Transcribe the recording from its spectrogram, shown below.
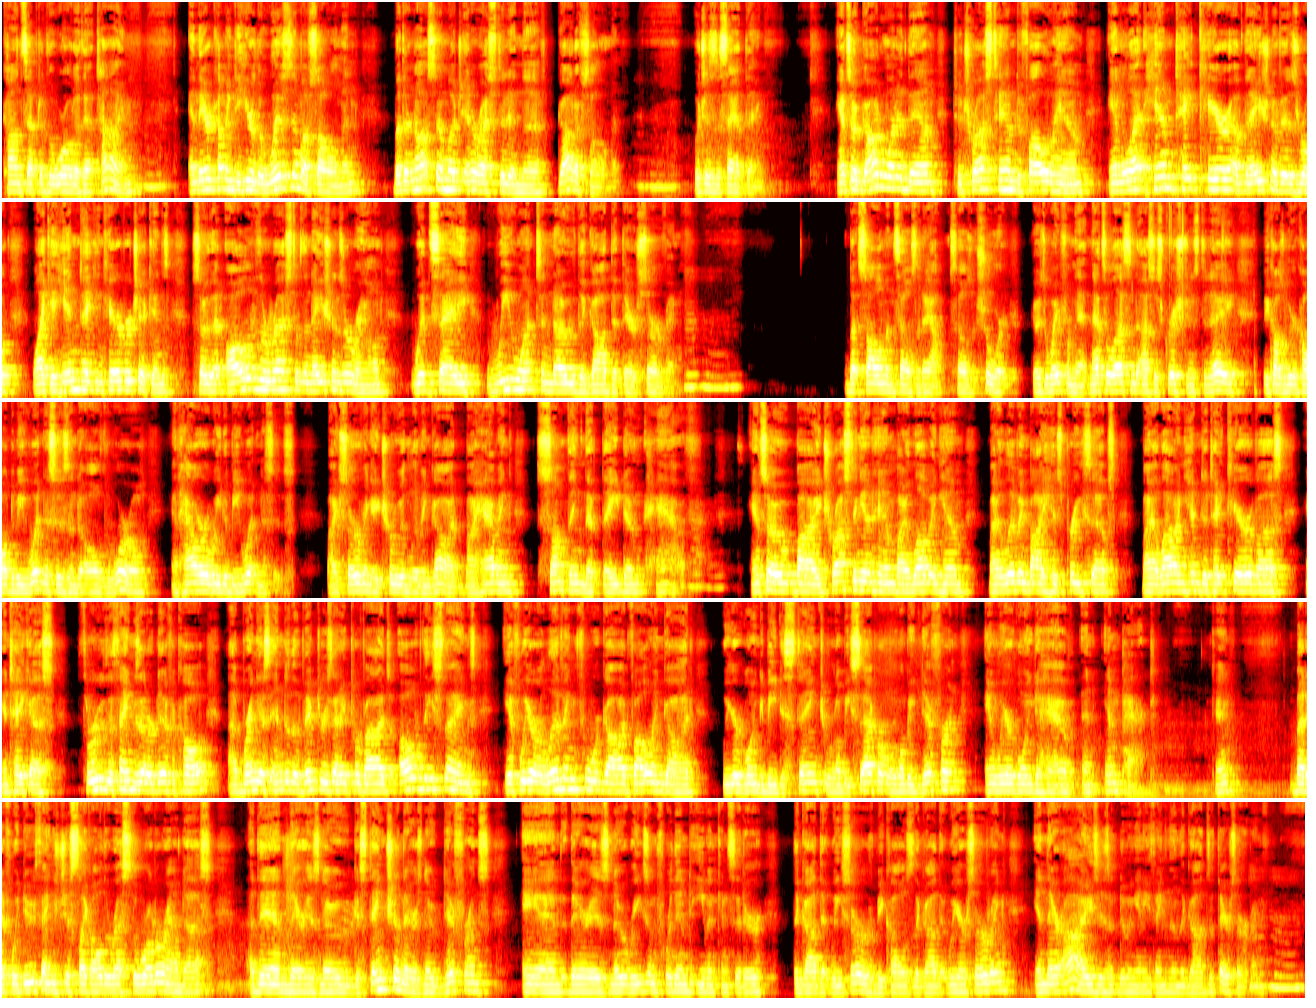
concept of the world at that time. Mm-hmm. And they are coming to hear the wisdom of Solomon, but they're not so much interested in the God of Solomon, mm-hmm. which is a sad thing. And so God wanted them to trust Him, to follow Him, and let Him take care of the nation of Israel like a hen taking care of her chickens, so that all of the rest of the nations around would say, We want to know the God that they're serving. Mm-hmm. But Solomon sells it out, sells it short, goes away from that. And that's a lesson to us as Christians today because we are called to be witnesses into all the world. And how are we to be witnesses? By serving a true and living God, by having something that they don't have. And so, by trusting in Him, by loving Him, by living by His precepts, by allowing Him to take care of us and take us through the things that are difficult, uh, bring us into the victories that He provides, all of these things, if we are living for God, following God, we are going to be distinct, we're going to be separate, we're going to be different, and we are going to have an impact. Okay? But if we do things just like all the rest of the world around us, then there is no distinction, there is no difference, and there is no reason for them to even consider the God that we serve because the God that we are serving in their eyes isn't doing anything than the gods that they're serving. Mm-hmm.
